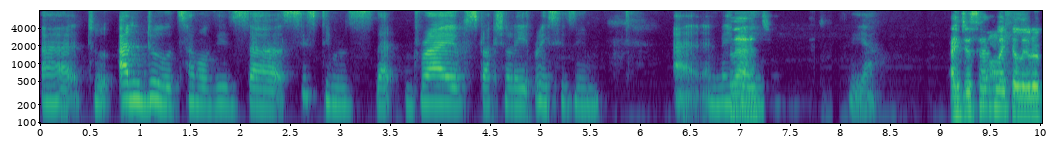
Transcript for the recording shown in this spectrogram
uh, to undo some of these uh, systems that drive structural racism and, and maybe that, yeah. I just have like a little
